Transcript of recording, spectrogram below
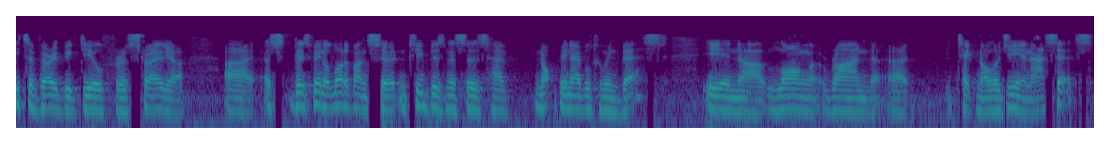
it's a very big deal for Australia. Uh, there's been a lot of uncertainty. Businesses have not been able to invest in uh, long-run uh, technology and assets.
